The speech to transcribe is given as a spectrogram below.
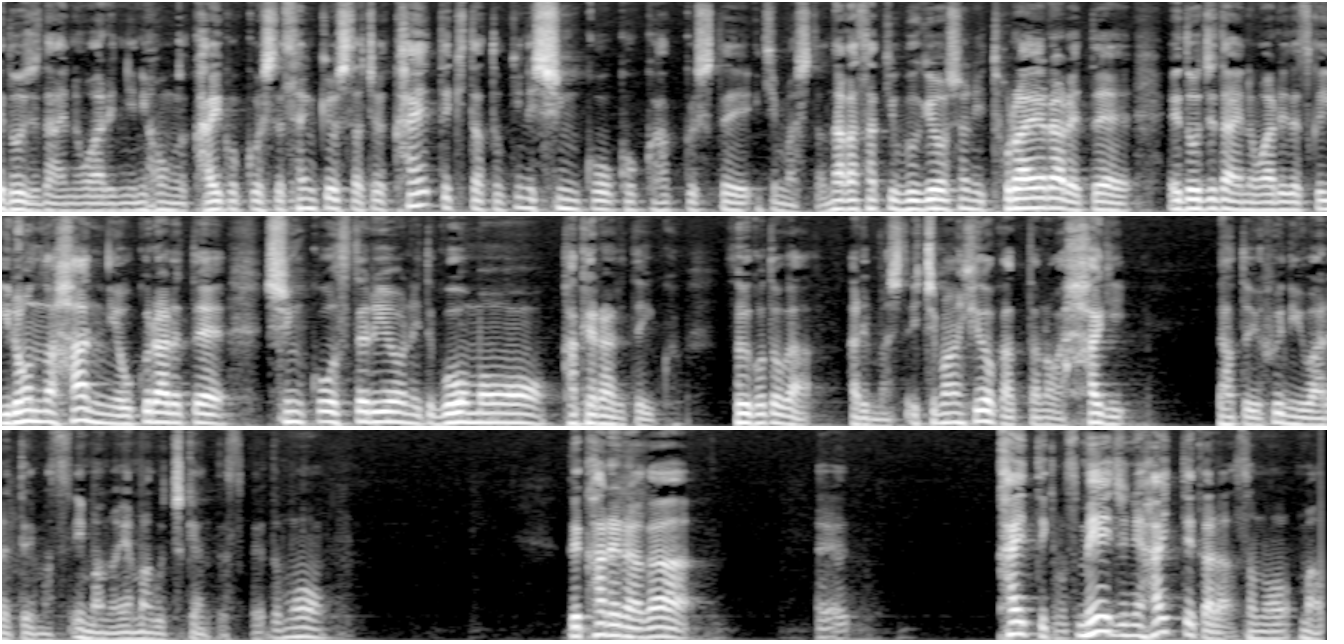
江戸時代の終わりに日本が開国をして宣教師たちが帰ってきた時に信仰を告白していきました。長崎奉行所に捕らえられて江戸時代の終わりですがいろんな藩に送られて信仰を捨てるようにと拷問をかけられていく。そういうことがありました。一番ひどかったのが萩。だというふうに言われています。今の山口県ですけれども。で彼らが、えー、帰ってきます。明治に入ってからその、まあ、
